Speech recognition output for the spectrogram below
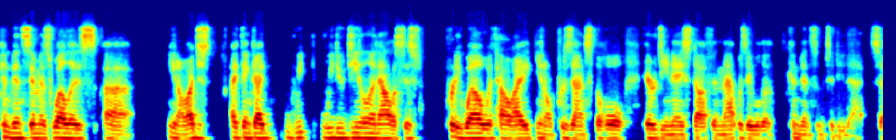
convince him as well as uh, you know I just I think I we we do deal analysis pretty well with how I, you know, presents the whole AirDNA stuff, and that was able to convince him to do that. So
